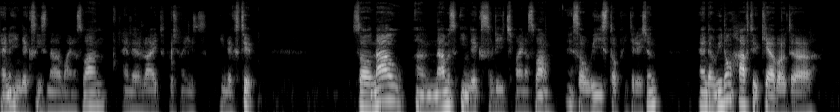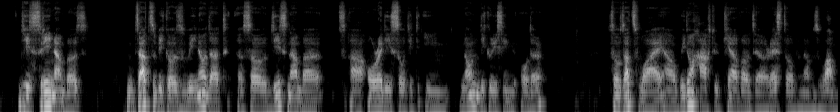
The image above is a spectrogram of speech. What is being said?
n index is now minus 1, and the right position is index 2. So now uh, nums index reach minus 1. And so we stop iteration. And uh, we don't have to care about uh, these three numbers. That's because we know that uh, so these numbers are already sorted in non-decreasing order. So that's why uh, we don't have to care about the rest of nums1.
